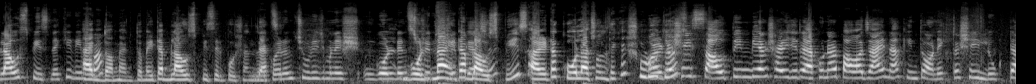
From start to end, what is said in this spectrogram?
ব্লাউজ পিস নাকি একদম একদম এটা ব্লাউজ পিসের পোর্শন দেখো এরকম চুড়ি মানে গোল্ডেন গোল্ড না এটা ব্লাউজ পিস আর এটা কোল আঁচল থেকে শুরু এটা সেই সাউথ ইন্ডিয়ান শাড়ি যেটা এখন আর পাওয়া যায় না কিন্তু অনেকটা সেই লুকটা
